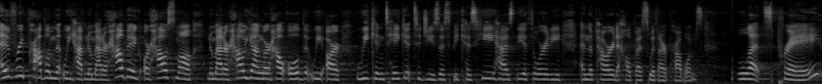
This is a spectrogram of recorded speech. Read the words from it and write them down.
every problem that we have, no matter how big or how small, no matter how young or how old that we are, we can take it to Jesus because he has the authority and the power to help us with our problems. Let's pray.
